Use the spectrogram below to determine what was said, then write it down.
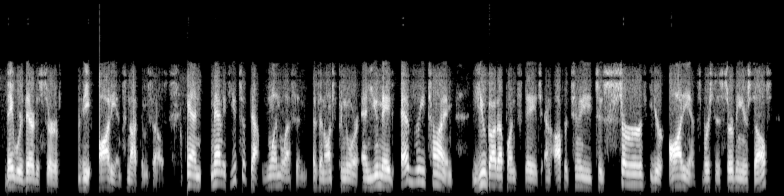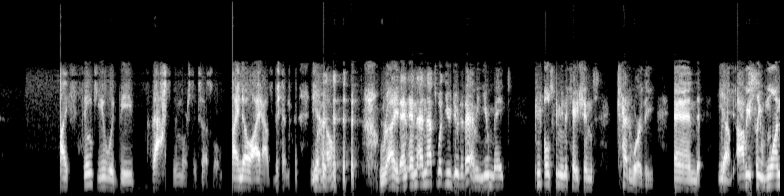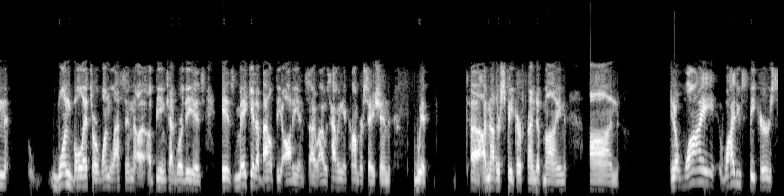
They were there to serve the audience, not themselves. And man, if you took that one lesson as an entrepreneur and you made every time you got up on stage an opportunity to serve your audience versus serving yourself, I think you would be vastly more successful. I know I have been, you know. right. And and and that's what you do today. I mean, you make people's communications TED worthy. And yeah. obviously one one bullet or one lesson uh, of being TED worthy is is make it about the audience. I, I was having a conversation with uh, another speaker friend of mine on you know why why do speakers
